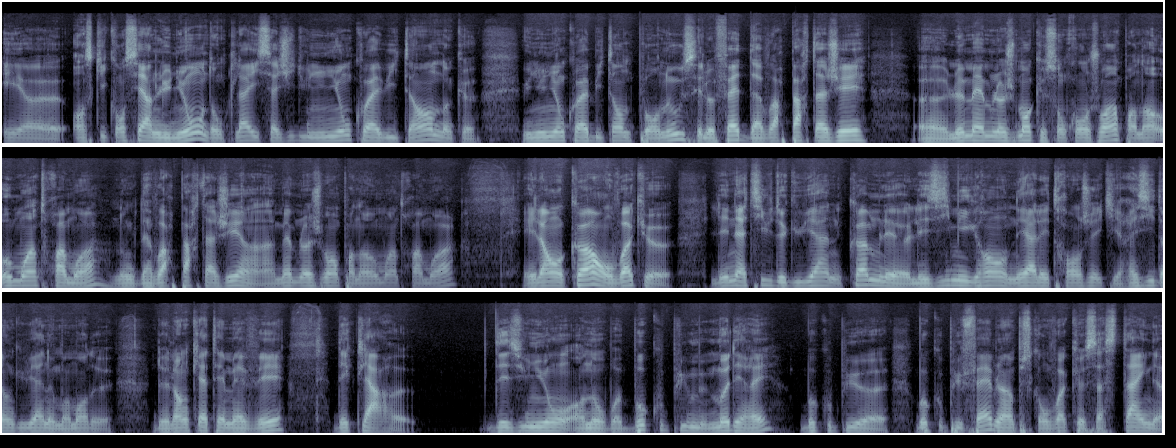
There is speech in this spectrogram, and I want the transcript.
Et en ce qui concerne l'union, donc là, il s'agit d'une union cohabitante. Donc, une union cohabitante pour nous, c'est le fait d'avoir partagé euh, le même logement que son conjoint pendant au moins trois mois, donc d'avoir partagé un, même logement pendant au moins trois mois. Et là encore, on voit que les natifs de Guyane, comme les, immigrants nés à l'étranger qui résident en Guyane au moment de, de l'enquête MFV, déclarent euh, des unions en nombre beaucoup plus modéré, beaucoup plus, euh, beaucoup plus faible, hein, puisqu'on voit que ça stagne,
